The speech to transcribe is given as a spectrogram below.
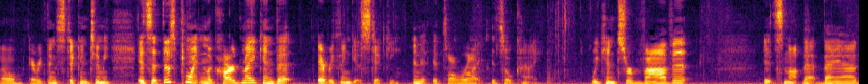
Oh, everything's sticking to me. It's at this point in the card making that everything gets sticky. And it, it's all right. It's okay. We can survive it. It's not that bad.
